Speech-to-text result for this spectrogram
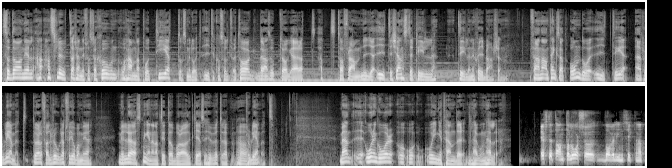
Så Daniel, han slutar sen i frustration och hamnar på Tieto som är då ett IT-konsultföretag där hans uppdrag är att, att ta fram nya IT-tjänster till, till energibranschen. För han, han tänker sig att om då IT är problemet, då är det i alla fall roligt att få jobba med, med lösningen än att sitta och bara klia sig i huvudet över ja. problemet. Men eh, åren går och, och, och, inget händer den här gången heller. Efter ett antal år så var väl insikten att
